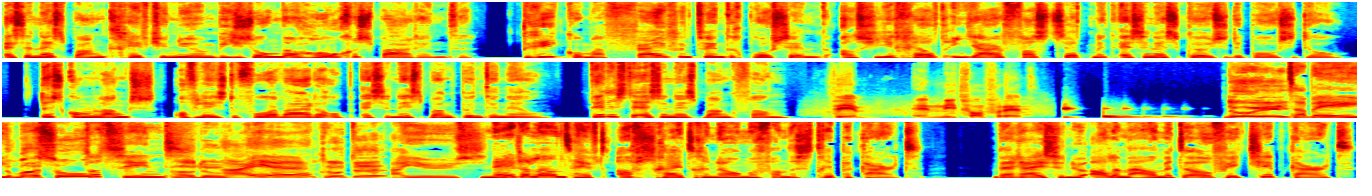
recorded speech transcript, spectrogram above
SNS Bank geeft je nu een bijzonder hoge spaarrente. 3,25% als je je geld een jaar vastzet met SNS Keuzedeposito. Dus kom langs of lees de voorwaarden op snsbank.nl. Dit is de SNS Bank van... Wim, en niet van Fred. Doei. Tabé. De Marcel. Tot ziens. Houdoe. Haaien. Groeten. Ajuus. Nederland heeft afscheid genomen van de strippenkaart. Wij reizen nu allemaal met de OV-chipkaart.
